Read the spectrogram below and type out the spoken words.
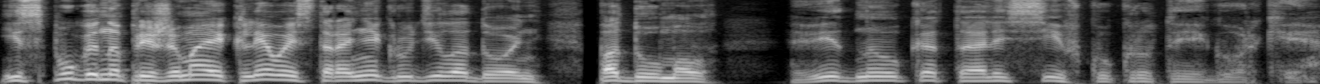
испуганно прижимая к левой стороне груди ладонь, подумал, видно, укатали сивку крутые горки.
